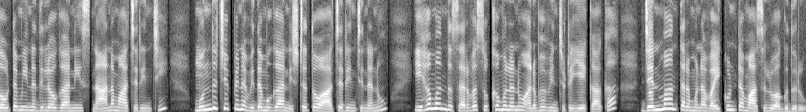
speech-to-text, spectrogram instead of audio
గౌటమీ నదిలోగాని స్నానమాచరించి ముందు చెప్పిన విధముగా నిష్ఠతో ఆచరించినను ఇహమందు సర్వసుఖములను అనుభవించుటయే కాక జన్మాంతరమున వైకుంఠమాసులు అగుదురు.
